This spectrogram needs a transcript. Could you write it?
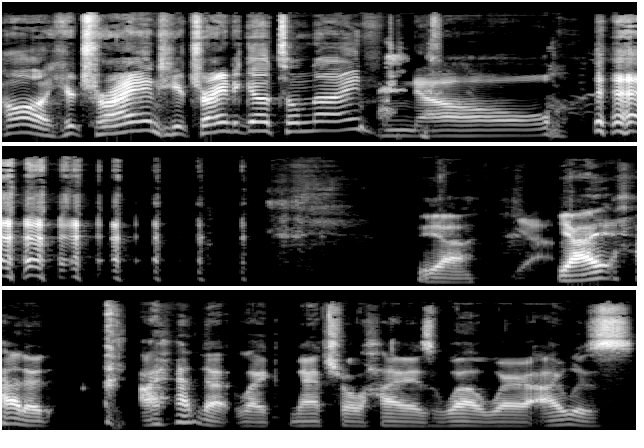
Oh, you're trying? You're trying to go till nine? No. Yeah. Yeah. Yeah, I had a I had that like natural high as well, where I was,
